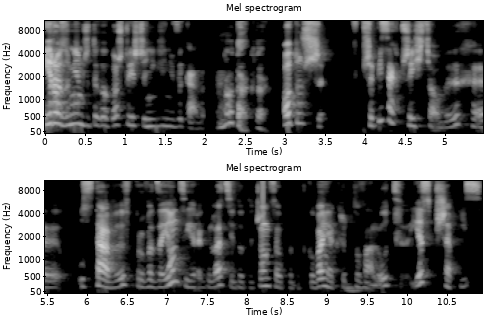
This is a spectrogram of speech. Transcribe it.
I rozumiem, że tego kosztu jeszcze nigdzie nie wykazał. No tak, tak. Otóż w przepisach przejściowych e, ustawy wprowadzającej regulacje dotyczące opodatkowania kryptowalut jest przepis,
